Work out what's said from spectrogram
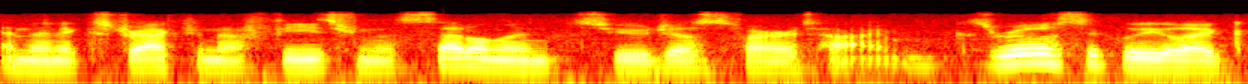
and then extract enough fees from the settlement to justify our time? Because realistically, like,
